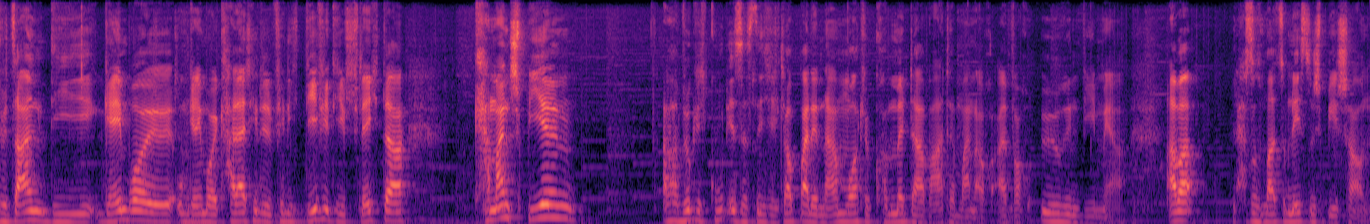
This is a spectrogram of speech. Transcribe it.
würde sagen, die Gameboy und Gameboy Color Titel finde ich definitiv schlechter. Kann man spielen, aber wirklich gut ist es nicht. Ich glaube, bei den Namen Mortal Kombat, da wartet man auch einfach irgendwie mehr. Aber lass uns mal zum nächsten Spiel schauen.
